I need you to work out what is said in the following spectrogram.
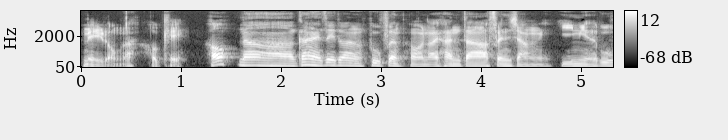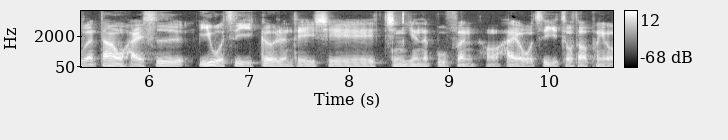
内容啊。OK。好，那刚才这段部分哦，来和大家分享移民的部分。当然，我还是以我自己个人的一些经验的部分哦，还有我自己周遭朋友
